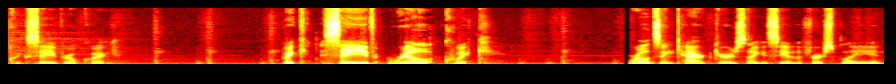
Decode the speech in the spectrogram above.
Quick save real quick. Quick save real quick. Worlds and characters, I can see of the first blade.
